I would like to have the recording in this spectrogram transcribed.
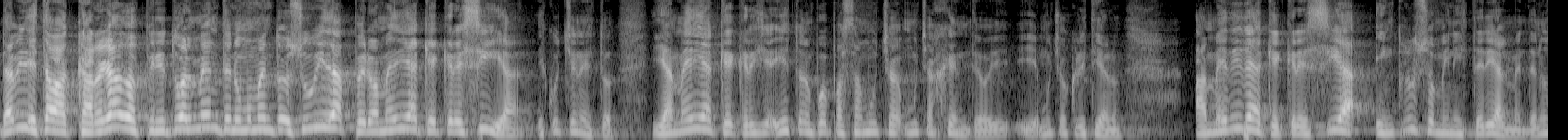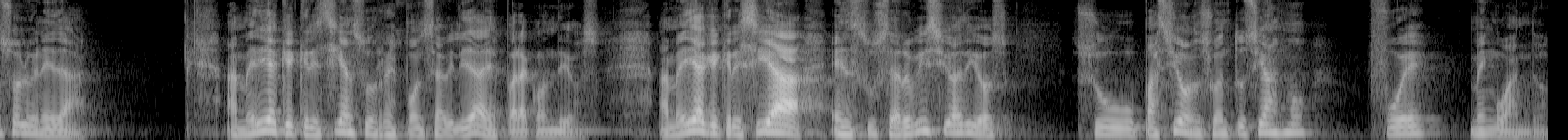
David estaba cargado espiritualmente en un momento de su vida, pero a medida que crecía, escuchen esto, y a medida que crecía, y esto no puede pasar mucha, mucha gente hoy, y muchos cristianos, a medida que crecía incluso ministerialmente, no solo en edad, a medida que crecían sus responsabilidades para con Dios, a medida que crecía en su servicio a Dios, su pasión, su entusiasmo fue menguando.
